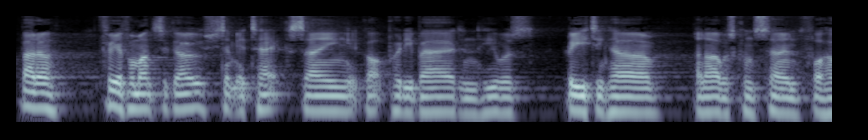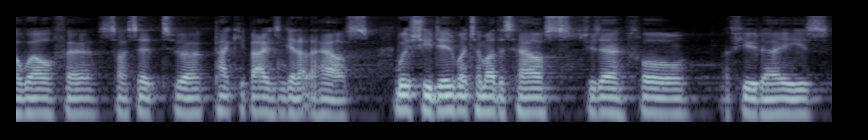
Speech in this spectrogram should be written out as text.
About a, three or four months ago, she sent me a text saying it got pretty bad and he was beating her, and I was concerned for her welfare, so I said to her, pack your bags and get out of the house. Which she did, went to her mother's house. She was there for a few days.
